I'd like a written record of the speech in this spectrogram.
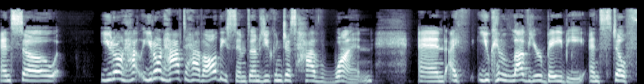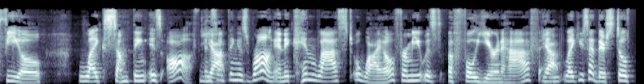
And so you don't have you don't have to have all these symptoms. You can just have one, and I you can love your baby and still feel like something is off and Yeah. something is wrong, and it can last a while. For me, it was a full year and a half. And Yeah. like you said, there's still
